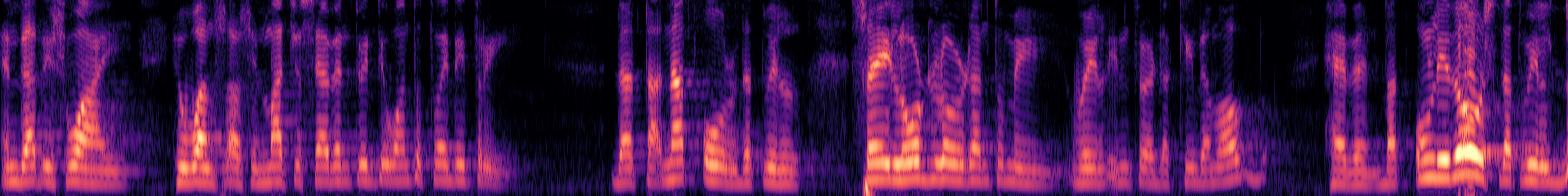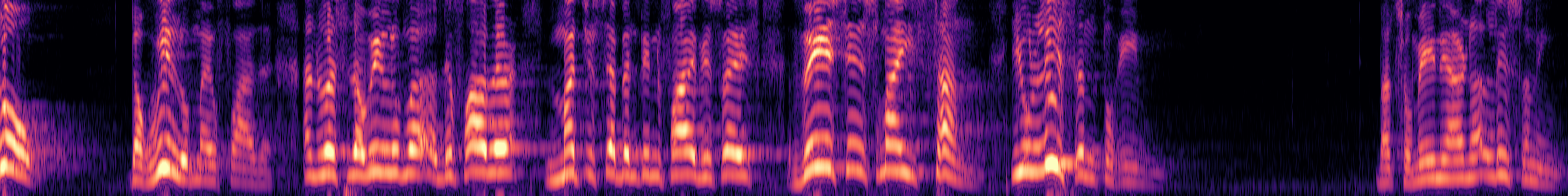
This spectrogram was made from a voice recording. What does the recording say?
And that is why he wants us in Matthew 7 21 to 23 that uh, not all that will say, Lord, Lord unto me will enter the kingdom of heaven, but only those that will do the will of my Father. And what's the will of the Father? Matthew 17 5, he says, This is my Son. You listen to him. But so many are not listening.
